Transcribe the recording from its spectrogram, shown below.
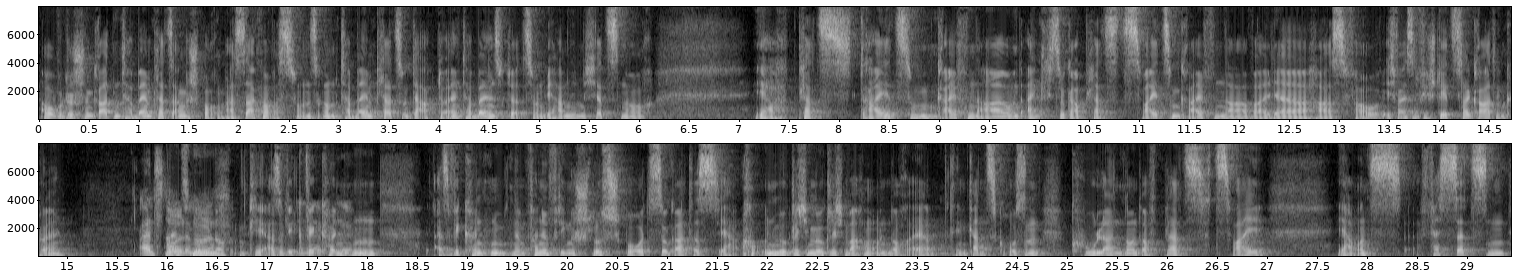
aber wo du schon gerade den Tabellenplatz angesprochen hast, sag mal was zu unserem Tabellenplatz und der aktuellen Tabellensituation. Wir haben nämlich jetzt noch ja, Platz drei zum Greifen nahe und eigentlich sogar Platz zwei zum Greifen nahe, weil der HSV, ich weiß nicht, wie steht es da gerade in Köln? 1-0 noch. Okay, also wir, wir könnten, also wir könnten mit einem vernünftigen Schlusssport sogar das ja Unmögliche möglich machen und noch äh, den ganz großen Coup landen und auf Platz zwei ja, uns festsetzen.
